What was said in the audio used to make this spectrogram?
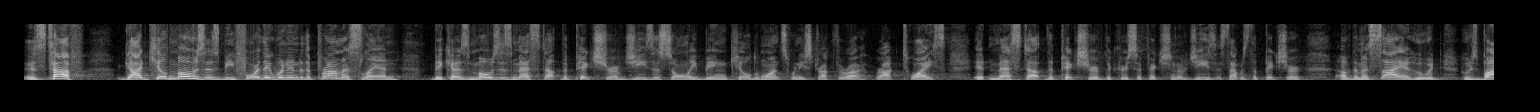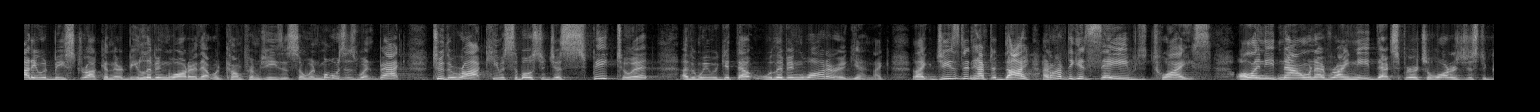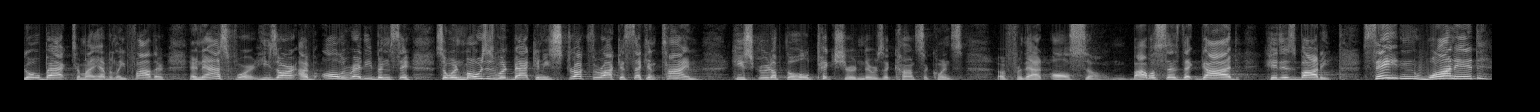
it's tough. God killed Moses before they went into the promised land because Moses messed up the picture of Jesus only being killed once when he struck the rock, twice. It messed up the picture of the crucifixion of Jesus. That was the picture of the Messiah who would, whose body would be struck and there'd be living water that would come from Jesus. So when Moses went back to the rock, he was supposed to just speak to it and then we would get that living water again. Like, like Jesus didn't have to die. I don't have to get saved twice. All I need now, whenever I need that spiritual water, is just to go back to my Heavenly Father and ask for it. He's, our, I've already been saved. So when Moses Moses went back and he struck the rock a second time, he screwed up the whole picture, and there was a consequence uh, for that also. The Bible says that God hid his body. Satan wanted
